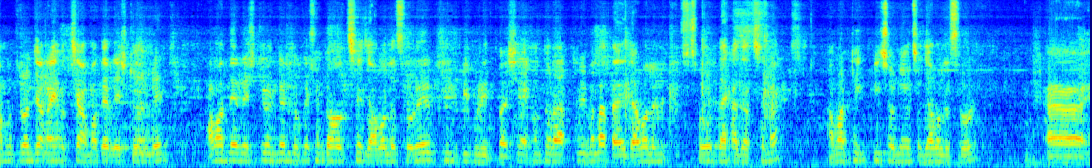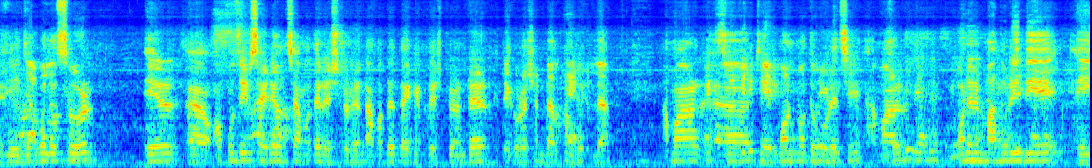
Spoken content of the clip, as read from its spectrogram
আমন্ত্রণ জানাই হচ্ছে আমাদের রেস্টুরেন্টে আমাদের রেস্টুরেন্টের লোকেশনটা হচ্ছে জাবালে সোরের ঠিক বিপরীত পাশে। এখন তো রাত্রিবেলা, তাই জাবালে সোর দেখা যাচ্ছে না। আমার ঠিক পিছনে হচ্ছে জাবালে সোর এই জাবালে সোর এর অপোজিট সাইডে হচ্ছে আমাদের রেস্টুরেন্ট আমাদের দেখেন রেস্টুরেন্টের ডেকোরেশনটা আলহামদুলিল্লাহ আমার মন মতো করেছি। আমার মনের মাধুরী দিয়ে এই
